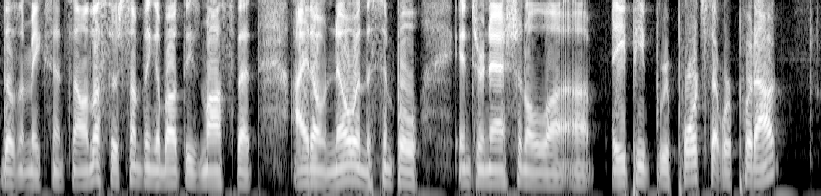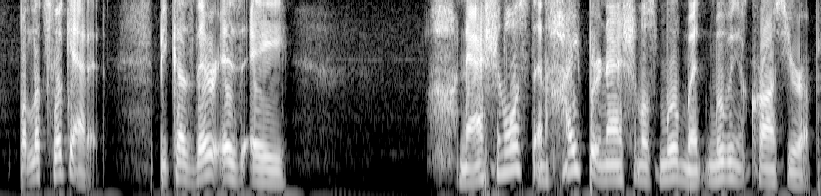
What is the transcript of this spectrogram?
doesn't make sense now, unless there's something about these mosques that I don't know in the simple international uh, uh AP reports that were put out. But let's look at it because there is a nationalist and hyper nationalist movement moving across Europe.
